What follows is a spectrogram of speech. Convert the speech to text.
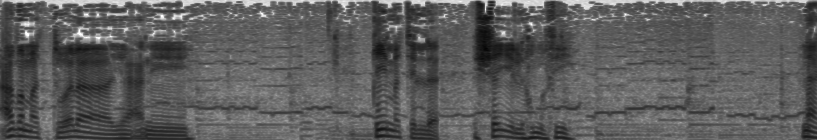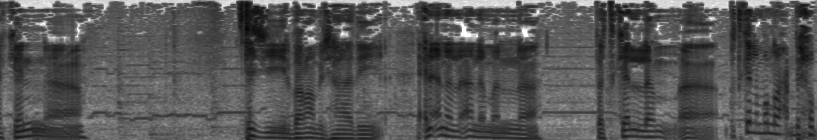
عظمة ولا يعني قيمة الشيء اللي هم فيه. لكن آه تجي البرامج هذه يعني أنا الآن لما بتكلم آه، بتكلم والله بحب.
